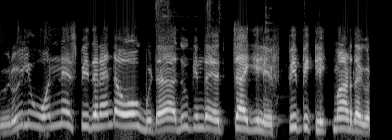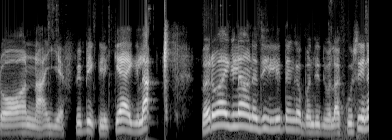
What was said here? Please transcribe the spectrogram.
ಗುರು, ಇಲ್ಲಿ ಒನ್ ಎಸ್ ಪಿ ಇದ್ದಾನೆ ಅಂತ ಹೋಗ್ಬಿಟ್ಟೆ. ಅದಕ್ಕಿಂತ ಹೆಚ್ಚಾಗಿ ಇಲ್ಲಿ ಎಫ್ ಪಿ ಪಿ ಕ್ಲಿಕ್ ಮಾಡ್ದೆ ಗುರು. ನಾ ಎಫ್ ಪಿ ಪಿ ಕ್ಲಿಕ್ಕೇ ಆಗಿಲ್ಲ. ಪರವಾಗಿಲ್ಲ ಅನ್ನೋದು ಇಲ್ಲಿ ತನಕ ಬಂದಿದ್ವಲ್ಲ ಖುಷಿನ?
